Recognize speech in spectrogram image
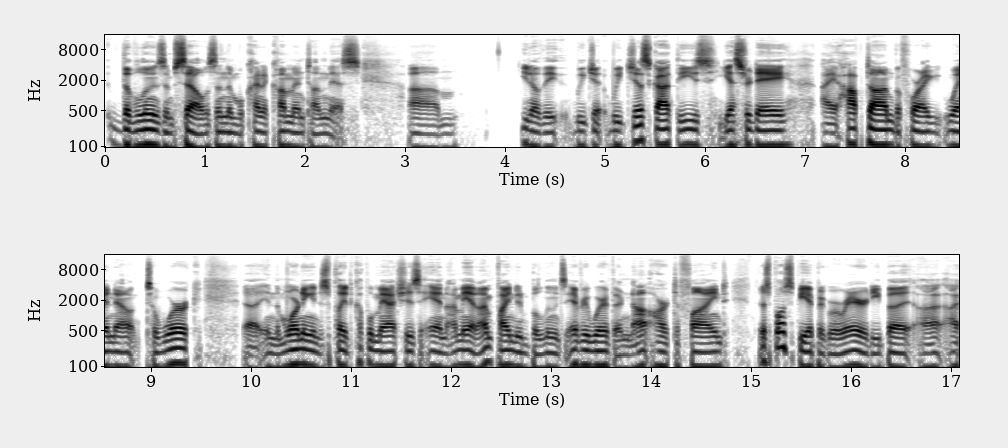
the balloons themselves, and then we'll kind of comment on this. Um, you know, they we just we just got these yesterday. I hopped on before I went out to work uh, in the morning and just played a couple matches. And I uh, man, I'm finding balloons everywhere. They're not hard to find. They're supposed to be epic rarity, but uh, I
